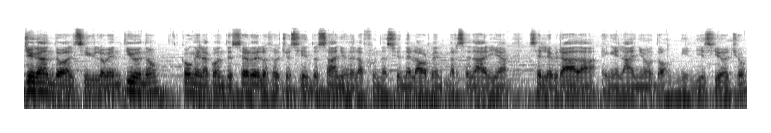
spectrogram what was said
Llegando al siglo XXI, con el acontecer de los 800 años de la fundación de la Orden Mercedaria, celebrada en el año 2018,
